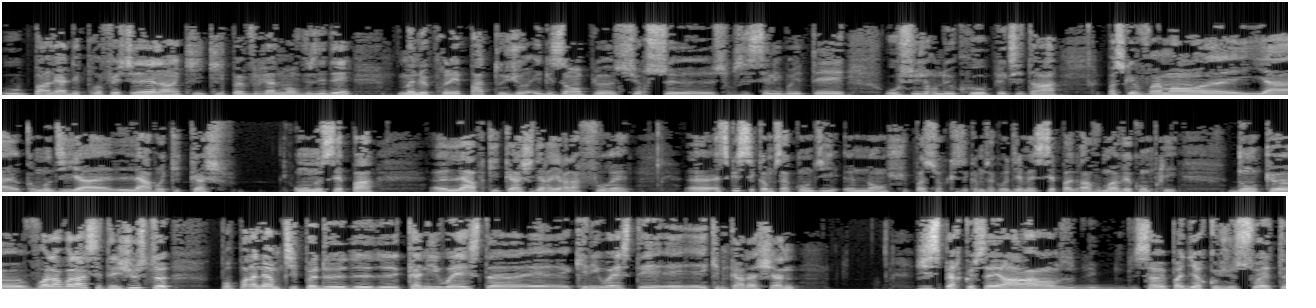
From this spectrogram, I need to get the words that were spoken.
ou parlez à des professionnels hein, qui, qui, peuvent réellement vous aider. Mais ne prenez pas toujours exemple sur, ce, sur ces célébrités ou ce genre de couple, etc. Parce que vraiment, il y a on dit, il y a l'arbre qui cache, on ne sait pas, euh, l'arbre qui cache derrière la forêt. Euh, est-ce que c'est comme ça qu'on dit? Euh, Non, je suis pas sûr que c'est comme ça qu'on dit, mais c'est pas grave, vous m'avez compris. Donc voilà, voilà, c'était juste pour parler un petit peu de, Kanye West, Kanye West et, Kim Kardashian. J'espère que ça ira. Hein. Ça veut pas dire que je souhaite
